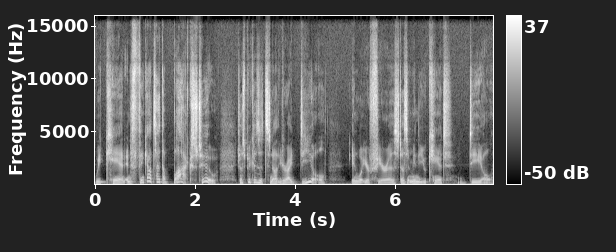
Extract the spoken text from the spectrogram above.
we can. And think outside the box too. Just because it's not your ideal in what your fear is doesn't mean that you can't deal.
